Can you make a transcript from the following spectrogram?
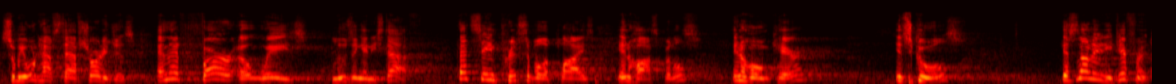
so we won't have staff shortages, and that far outweighs losing any staff. That same principle applies in hospitals, in home care, in schools. It's not any different.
